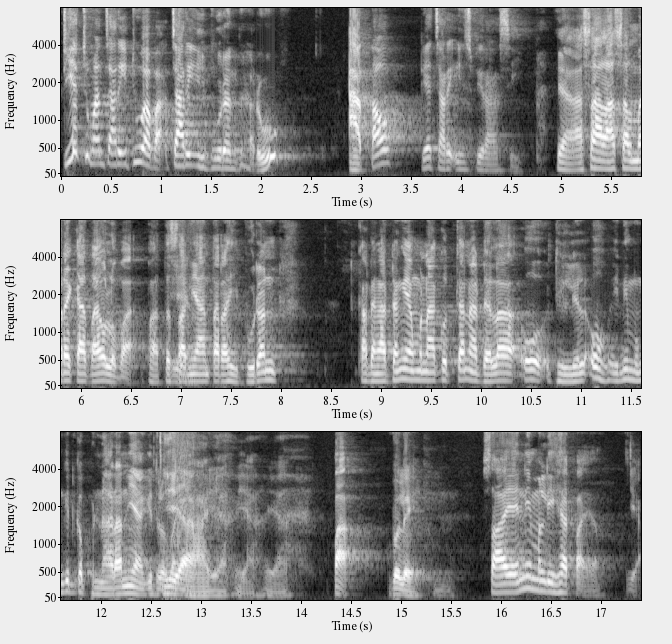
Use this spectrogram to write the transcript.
Dia cuma cari dua, Pak, cari hiburan baru atau dia cari inspirasi. Ya asal-asal mereka tahu loh Pak, batasannya Iya. antara hiburan kadang-kadang yang menakutkan adalah oh dilil oh ini mungkin kebenarannya gitu loh Pak. Iya, iya, iya, iya. Pak, Boleh. saya ini melihat Pak ya, Ya.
